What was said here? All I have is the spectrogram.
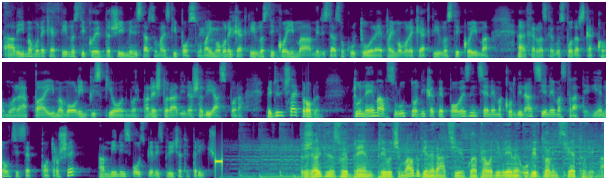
Ali imamo neke aktivnosti koje drži Ministarstvo vanjskih poslova, imamo neke aktivnosti koje ima Ministarstvo kulture, pa imamo neke aktivnosti koje ima Hrvatska gospodarska komora, pa imamo Olimpijski odbor, pa nešto radi naša dijaspora. Međutim, šta je problem? Tu nema apsolutno nikakve poveznice, nema koordinacije, nema strategije. Novci se potroše, a mi nismo uspjeli ispričati priču. Želite za svoj brand privući mladu generaciju koja provodi vrijeme u virtualnim svjetovima?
